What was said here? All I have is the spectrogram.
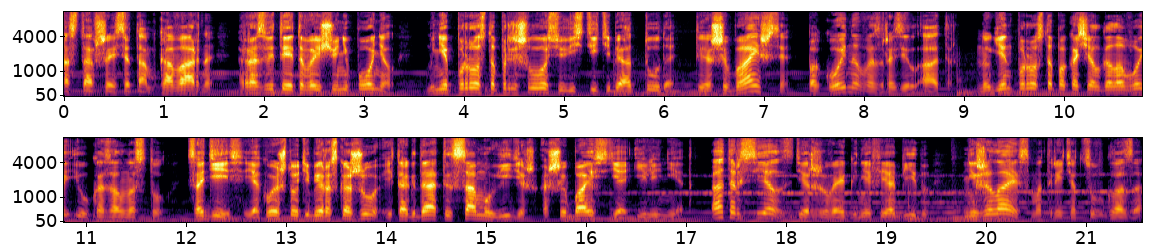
оставшаяся там, коварна. Разве ты этого еще не понял? Мне просто пришлось увести тебя оттуда. Ты ошибаешься? Спокойно возразил Атор. Но Ген просто покачал головой и указал на стул. Садись, я кое-что тебе расскажу, и тогда ты сам увидишь, ошибаюсь я или нет. Атор сел, сдерживая гнев и обиду, не желая смотреть отцу в глаза.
